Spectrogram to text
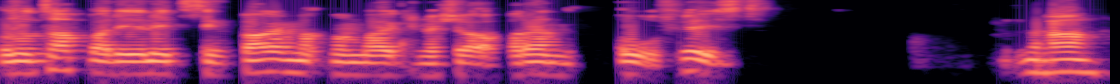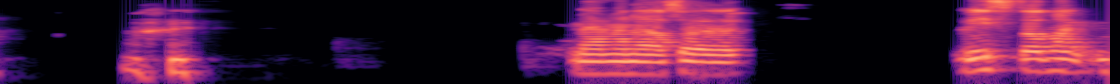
Och då tappade ju lite sin charm att man bara kunde köpa den ofryst. Ja, Men jag menar alltså, visst att man,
